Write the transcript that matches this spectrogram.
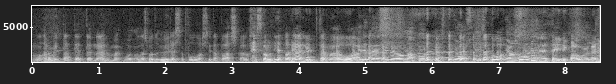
mua harmittaa, että ette ole nähnyt. Mä oltais voitu yhdessä puhua sitä paskaa, koska se on ihan älyttömän huono. Pidetään sille oma podcast joskus. Huonoille teinikauhuille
